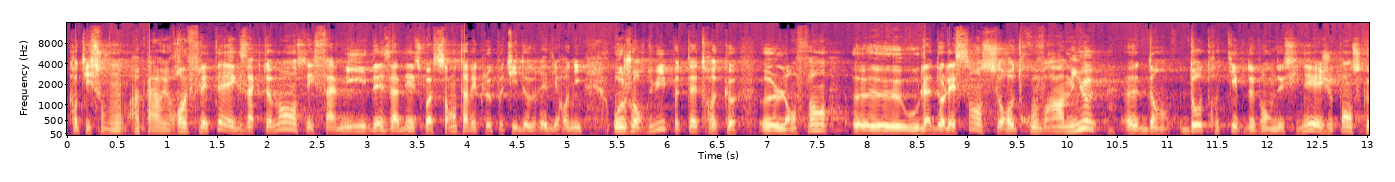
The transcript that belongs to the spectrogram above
quand ils sont apparus, reflétaient exactement ces familles des années 60 avec le petit degré d'ironie. Aujourd'hui, peut-être que euh, l'enfant euh, ou l'adolescent se retrouvera mieux euh, dans d'autres types de bandes dessinées, et je pense que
